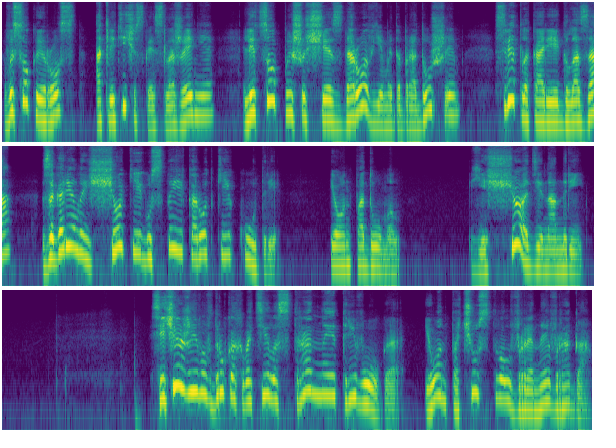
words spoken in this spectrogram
Высокий рост, атлетическое сложение, лицо, пышущее здоровьем и добродушием, светло-карие глаза — загорелые щеки и густые короткие кудри. И он подумал, еще один Анри. Сейчас же его вдруг охватила странная тревога, и он почувствовал в Рене врага.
